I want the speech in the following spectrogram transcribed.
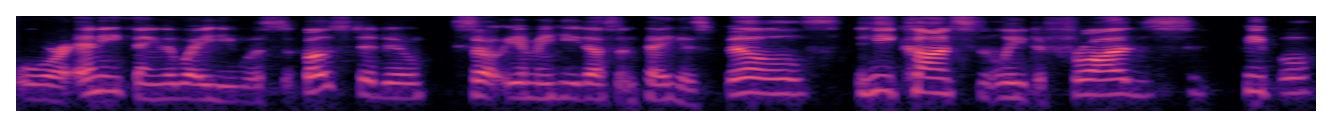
or anything the way he was supposed to do. So, I mean, he doesn't pay his bills. He constantly defrauds people.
